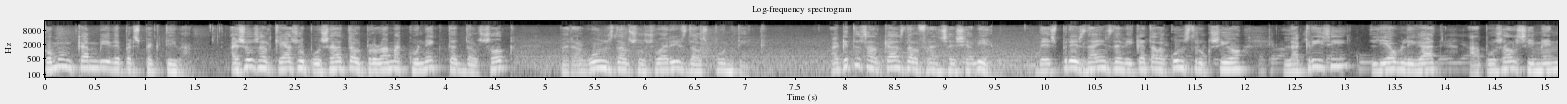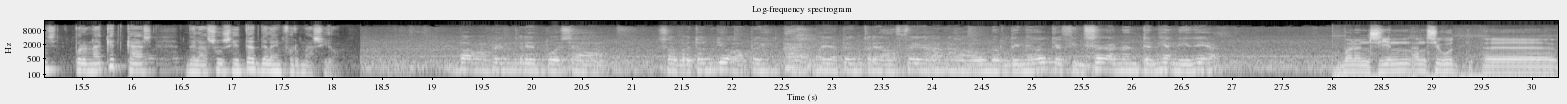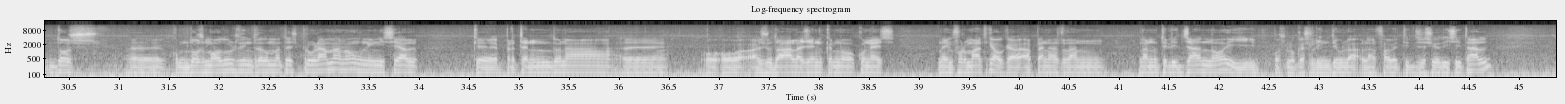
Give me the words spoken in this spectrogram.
Com un canvi de perspectiva. Això és el que ha suposat el programa Connecta't del SOC per a alguns dels usuaris dels Puntic. Aquest és el cas del Francesc Xavier. Després d'anys dedicat a la construcció, la crisi li ha obligat a posar els ciments, però en aquest cas de la societat de la informació. Vam aprendre pues, a, sobretot jo, vaig aprendre a fer anar un ordinador que fins ara no en tenia ni idea, Bueno, en si han, han sigut eh, dos, eh, com dos mòduls dintre d'un mateix programa, no? un inicial que pretén donar eh, o, o ajudar a la gent que no coneix la informàtica o que apenes l'han utilitzat no? i pues, el que se li diu l'alfabetització digital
